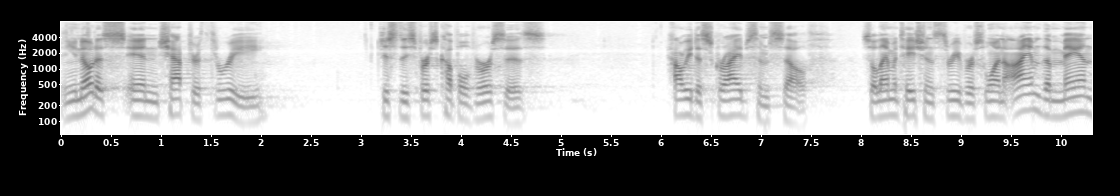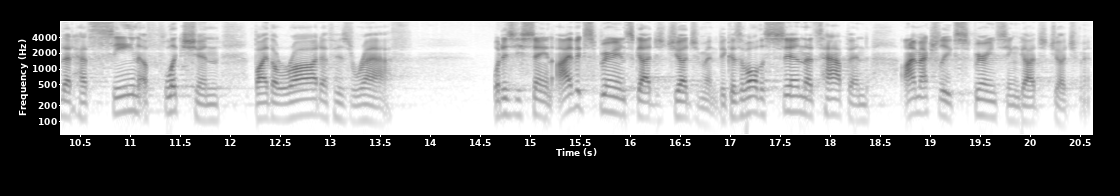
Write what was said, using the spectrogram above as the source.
And you notice in chapter 3, just these first couple verses, how he describes himself. So, Lamentations 3, verse 1 I am the man that hath seen affliction by the rod of his wrath. What is he saying? I've experienced God's judgment. Because of all the sin that's happened, I'm actually experiencing God's judgment.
